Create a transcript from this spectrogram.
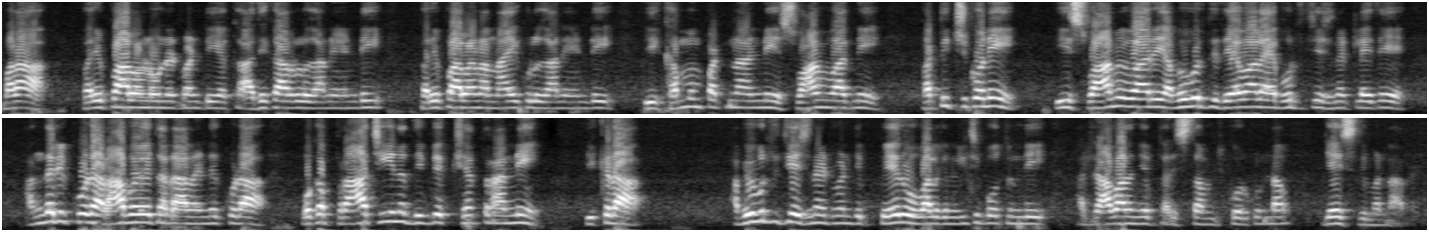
మన పరిపాలన ఉన్నటువంటి యొక్క అధికారులు కానివ్వండి పరిపాలనా నాయకులు కానివ్వండి ఈ ఖమ్మం పట్టణాన్ని స్వామివారిని పట్టించుకొని ఈ స్వామివారి అభివృద్ధి దేవాలయ అభివృద్ధి చేసినట్లయితే అందరికీ కూడా రాబోయే తరాలన్నీ కూడా ఒక ప్రాచీన దివ్య క్షేత్రాన్ని ఇక్కడ అభివృద్ధి చేసినటువంటి పేరు వాళ్ళకి నిలిచిపోతుంది. అది రావాలని చెప్పి తరిస్తాం కోరుకుంటాం జై శ్రీమన్నారాయణ.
